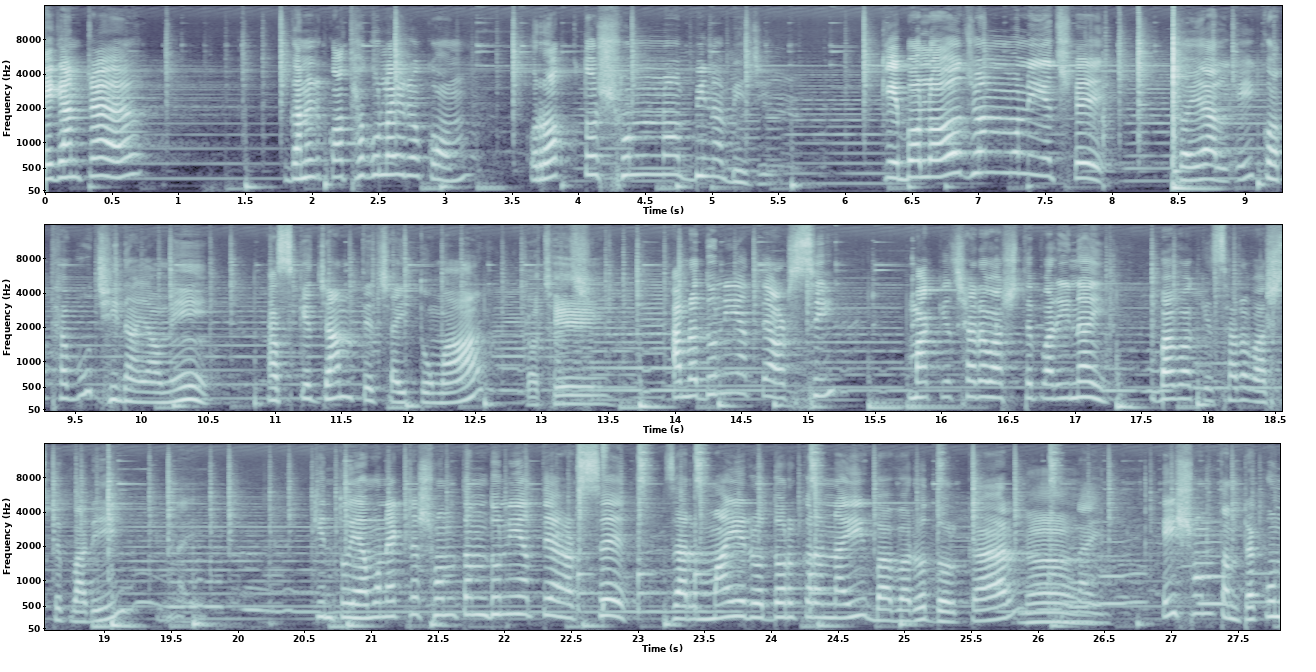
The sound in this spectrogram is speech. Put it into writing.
এই গানটা গানের কথাগুলো এরকম রক্ত শূন্য বিনা বীজে কেবল জন্ম নিয়েছে দয়াল এই কথা বুঝি নাই আমি। আজকে জানতে চাই তোমার। কাছে। আমরা দুনিয়াতে আসছি মাকে ছাড়াও আসতে পারি নাই বাবাকে ছাড়াও আসতে পারি নাই। কিন্তু এমন একটা সন্তান দুনিয়াতে আসছে যার মায়েরও দরকার নাই বাবারও দরকার নাই। এই সন্তানটা কোন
